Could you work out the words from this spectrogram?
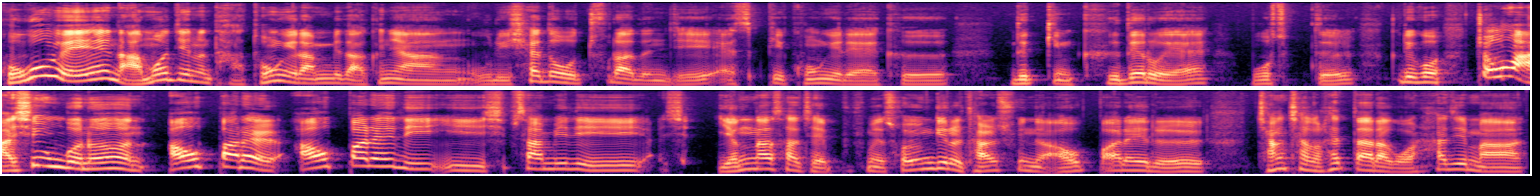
그거 외에 나머지는 다 동일합니다. 그냥 우리 섀도우 2라든지 SP01의 그 느낌 그대로의 모습들. 그리고 조금 아쉬운 거는 out barrel out barrel이 이 14mm 역나사 제품에 소염기를 달 수 있는 out barrel을 장착을 했다라고 하지만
